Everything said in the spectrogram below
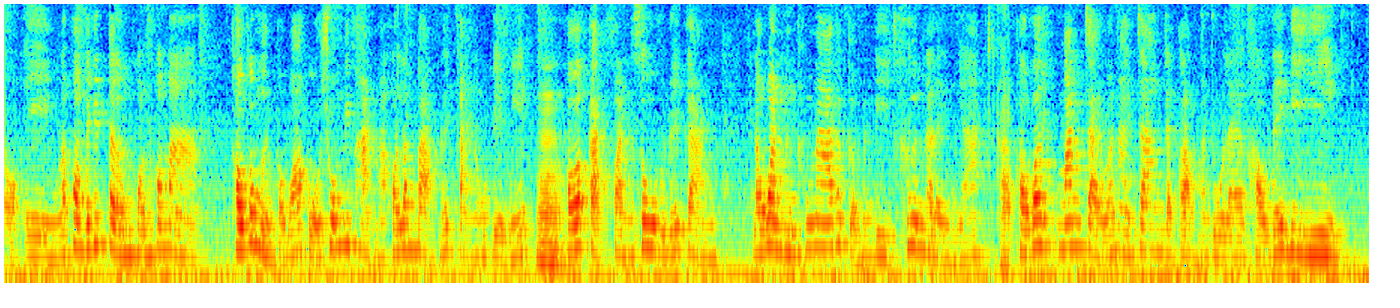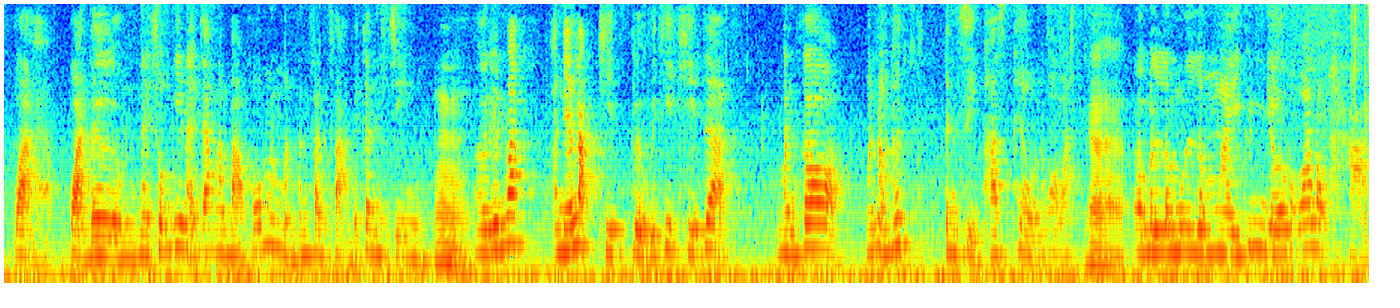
ออกเอง แล้วพอไม่ได้เติมคนเข้ามา เขาก็เหมือนกับว่าโหช่วงที่ผ่านมาเขาลำบากด้วยกันนะคุณเปียมิตรเพราะว่ากัดฟันสู้ไปด้วยกัน แล้ววันหนึ่งข้างหน้าถ้าเกิดมันดีขึ้นอะไรอย่างเงี้ยเขาก็มั่นใจว่านายจ้างจะกลับมาดูแลเขาได้ดีกว่ากว่าเดิมในช่วงที่นายจ้างลำบากเพราะว่ามันเหมือนมันฟันฝ่าด้วยกันจริงเออเรียนว่าอันนี้หลักคิดหรือวิธีคิดอะมันก็มันทำให้เป็นสีพาสเทลนึกออกปะเออมันละมุนละไมขึ้นเยอะเพราะว่าเราผ่าน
